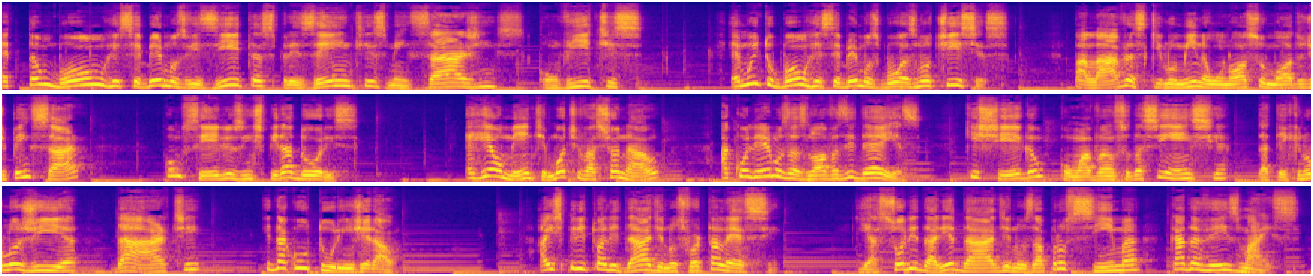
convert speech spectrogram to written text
É tão bom recebermos visitas, presentes, mensagens, convites. É muito bom recebermos boas notícias, palavras que iluminam o nosso modo de pensar, conselhos inspiradores. É realmente motivacional acolhermos as novas ideias que chegam com o avanço da ciência, da tecnologia, da arte e da cultura em geral. A espiritualidade nos fortalece e a solidariedade nos aproxima cada vez mais.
